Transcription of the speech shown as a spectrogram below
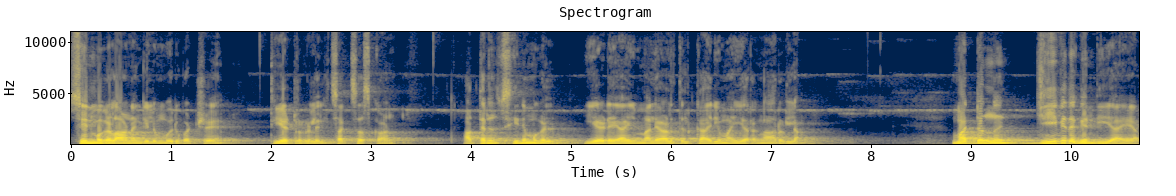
സിനിമകളാണെങ്കിലും ഒരു പക്ഷേ തിയേറ്ററുകളിൽ സക്സസ് കാണും. അത്തരം സിനിമകൾ ഈയിടെയായി മലയാളത്തിൽ കാര്യമായി ഇറങ്ങാറില്ല. മറ്റൊന്ന് ജീവിതഗന്ധിയായ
